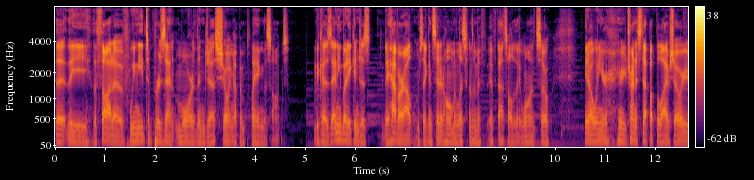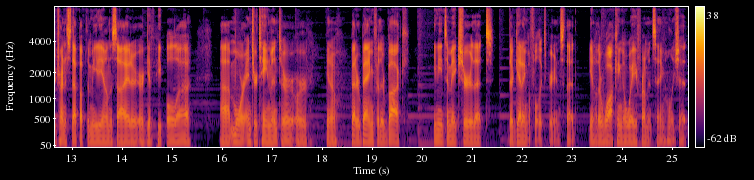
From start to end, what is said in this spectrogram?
the the the thought of we need to present more than just showing up and playing the songs. because anybody can just they have our albums. They can sit at home and listen to them if, if that's all that they want. So, you know, when you're you're trying to step up the live show or you're trying to step up the media on the side or, or give people uh, uh, more entertainment or or you know better bang for their buck, you need to make sure that they're getting a full experience. That you know they're walking away from it saying, "Holy shit!"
